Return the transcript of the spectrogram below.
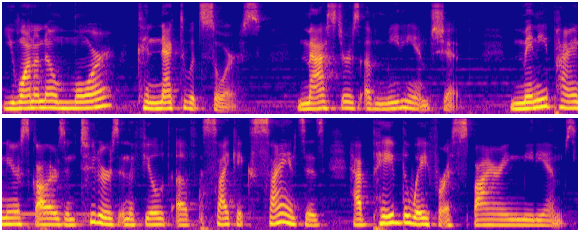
You want to know more? Connect with source. Masters of mediumship, Many pioneer scholars and tutors in the field of psychic sciences have paved the way for aspiring mediums.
